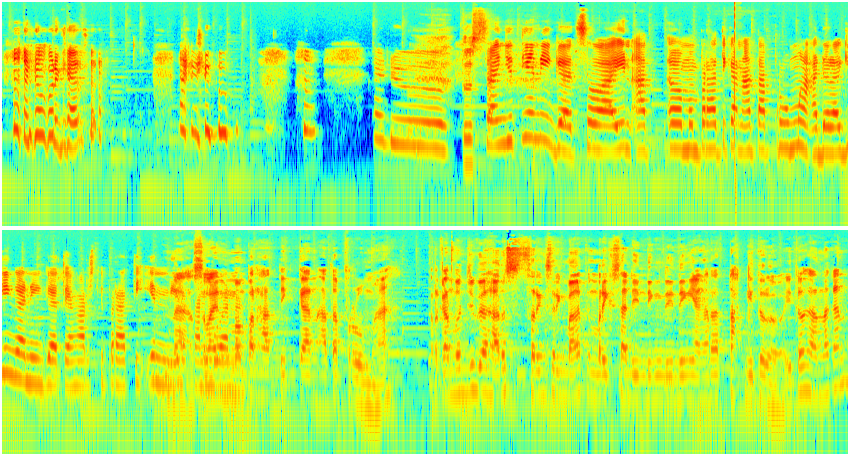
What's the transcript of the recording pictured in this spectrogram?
Nomor kantor Aduh Aduh Terus Selanjutnya nih Gat Selain at- eh, memperhatikan atap rumah Ada lagi nggak nih Gat yang harus diperhatiin di Nah, rekan selain Buana? memperhatikan atap rumah, rekan buana juga harus sering-sering banget meriksa dinding-dinding yang retak gitu loh. Itu karena kan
